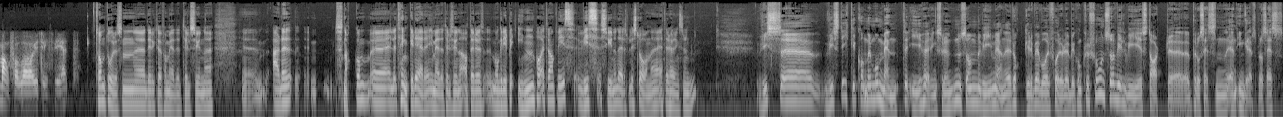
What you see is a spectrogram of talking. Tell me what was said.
mangfold og ytringsfrihet. Tom Thoresen, eh, direktør for Medietilsynet. Eh, er det snakk om, eh, eller tenker dere i Medietilsynet at dere må gripe inn på et eller annet vis hvis synet deres blir slående etter høringsrunden? Hvis, hvis, det ikke kommer momenter i høringsrunden som vi mener rokker ved vår foreløpige konklusjon, så vil vi starte prosessen, en inngrepsprosess.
